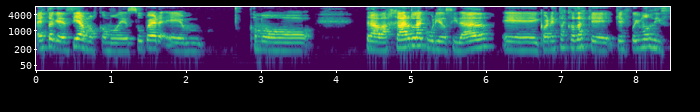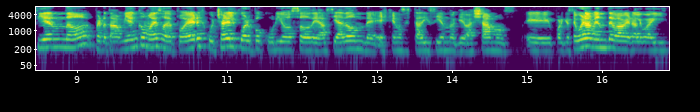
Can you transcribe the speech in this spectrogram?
esto que decíamos, como de súper, em, como trabajar la curiosidad eh, con estas cosas que, fuimos diciendo, pero también como eso, de poder escuchar el cuerpo curioso de hacia dónde es que nos está diciendo que vayamos, eh, porque seguramente va a haber algo ahí.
